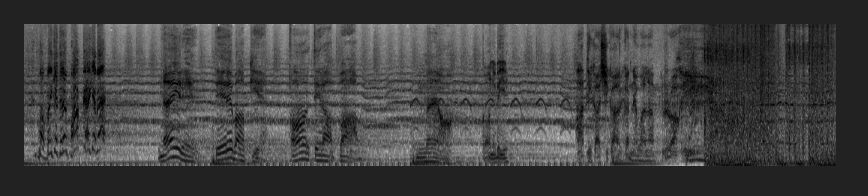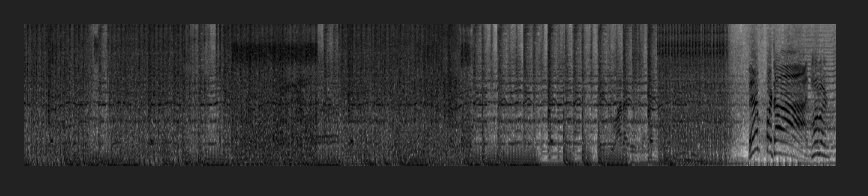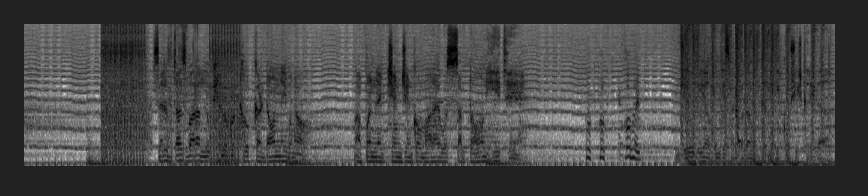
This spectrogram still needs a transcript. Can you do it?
बम्बई के तेरे बाप का है क्या मैं? नहीं रे तेरे बाप की है और तेरा बाप। मैं हूँ। कौन है भैया? हाथी का शिकार करने वाला रॉकी। पठान! सिर्फ़ दस बारह लुखेलों को ठोक कर डॉन नहीं बनाओ। अपन ने जिन जिन को मारा है वो सब डॉन ही थे। हो, हो, हो भाई। जो भी आप उनके साथ बगावत करने की कोशिश करेगा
